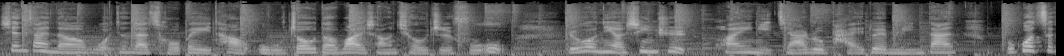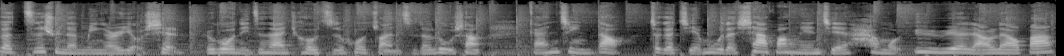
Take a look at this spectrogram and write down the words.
现在呢，我正在筹备一套五周的外商求职服务。如果你有兴趣，欢迎你加入排队名单。不过这个咨询的名额有限，如果你正在求职或转职的路上，赶紧到这个节目的下方链接和我预约聊聊吧。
